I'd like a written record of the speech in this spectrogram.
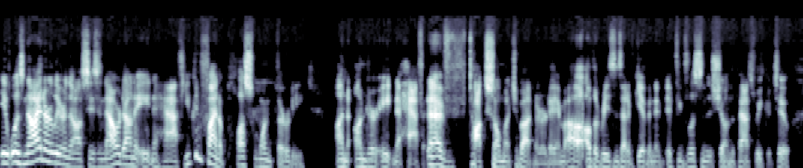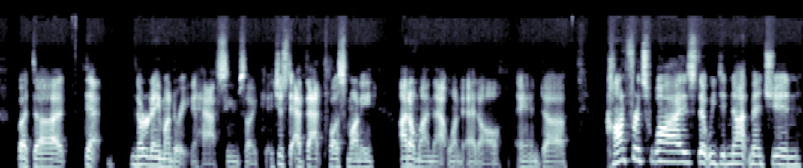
It was nine earlier in the offseason. Now we're down to eight and a half. You can find a plus one thirty on under eight and a half. And I've talked so much about Notre Dame, all the reasons that I've given if you've listened to the show in the past week or two. But uh, that Notre Dame under eight and a half seems like just at that plus money. I don't mind that one at all. And uh, conference wise, that we did not mention,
